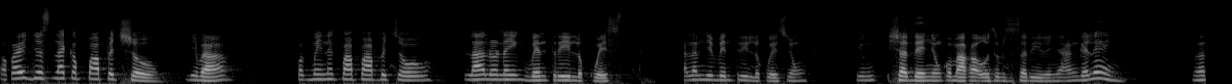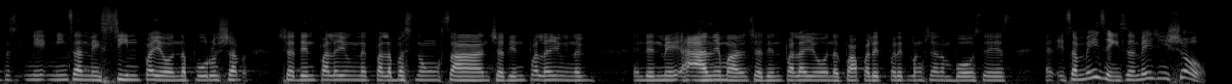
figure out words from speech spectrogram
Okay, just like a puppet show, di ba? Pag may nagpa-puppet show, lalo na yung ventriloquist. Alam niyo yung ventriloquist, yung, yung siya din yung kumakausap sa sarili niya. Ang galing. No, tapos, may, minsan may scene pa yon na puro siya, siya din pala yung nagpalabas ng sun, siya din pala yung nag, and then may animal siya din pala yun, nagpapalit-palit lang siya ng boses. And it's amazing, it's an amazing show.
